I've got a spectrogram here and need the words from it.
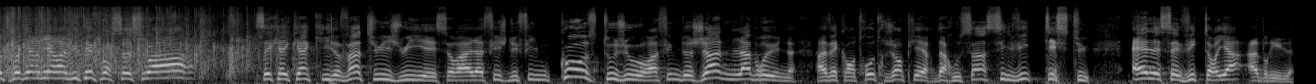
Notre dernier invité pour ce soir, c'est quelqu'un qui, le 28 juillet, sera à l'affiche du film Cause toujours, un film de Jeanne Labrune, avec entre autres Jean-Pierre Daroussin, Sylvie Testu. Elle, c'est Victoria Abril.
